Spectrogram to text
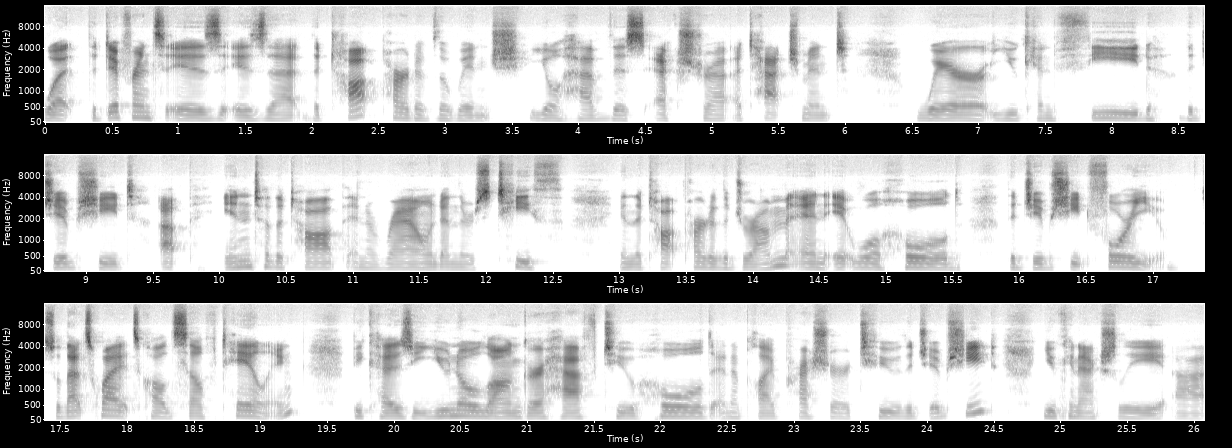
What the difference is, is that the top part of the winch, you'll have this extra attachment where you can feed the jib sheet up into the top and around, and there's teeth in the top part of the drum, and it will hold the jib sheet for you. So that's why it's called self tailing, because you no longer have to hold and apply pressure to the jib sheet. You can actually uh,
